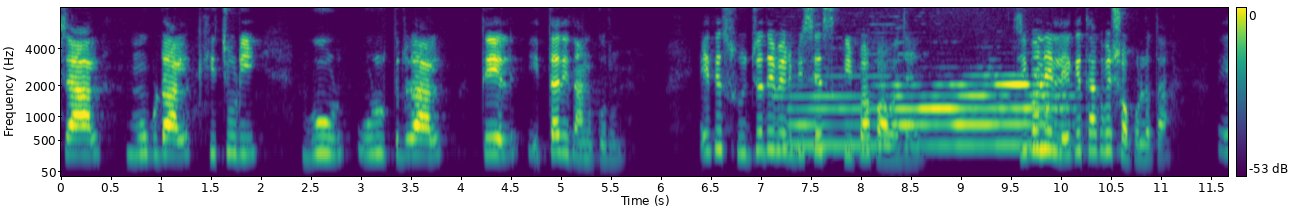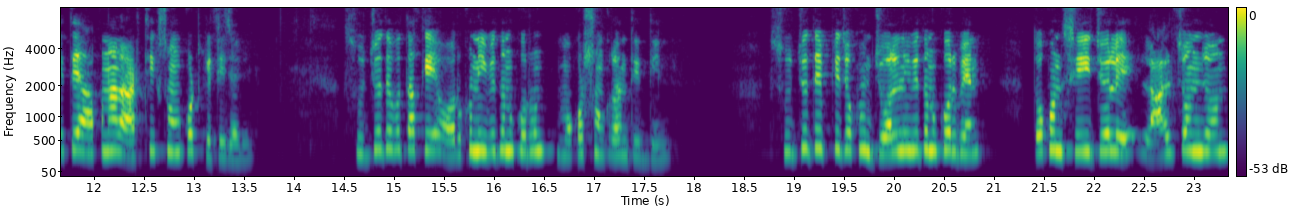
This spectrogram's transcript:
চাল, মুগ ডাল, খিচুড়ি গুড় উড়দ ডাল, তেল ইত্যাদি দান করুন। এতে সূর্যদেবের বিশেষ কৃপা পাওয়া যায়। জীবনে লেগে থাকবে সফলতা। এতে আপনার আর্থিক সংকট কেটে যাবে। সূর্য দেবতাকে অর্ঘ্য নিবেদন করুন মকর সংক্রান্তির দিন। সূর্যদেবকে যখন জল নিবেদন করবেন, তখন সেই জলে লাল চন্দন,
